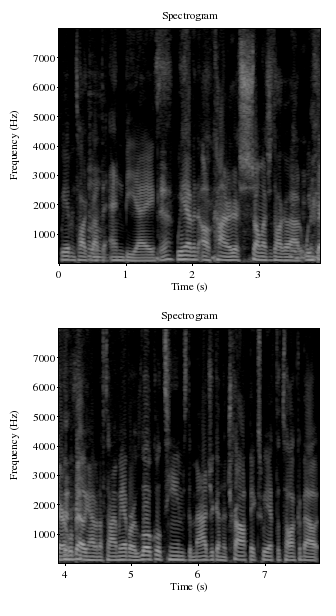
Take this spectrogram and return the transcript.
We haven't talked about the NBA. Yeah. We haven't. Oh, Connor, there's so much to talk about. We barely, we're barely have enough time. We have our local teams, the Magic and the Tropics. We have to talk about,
